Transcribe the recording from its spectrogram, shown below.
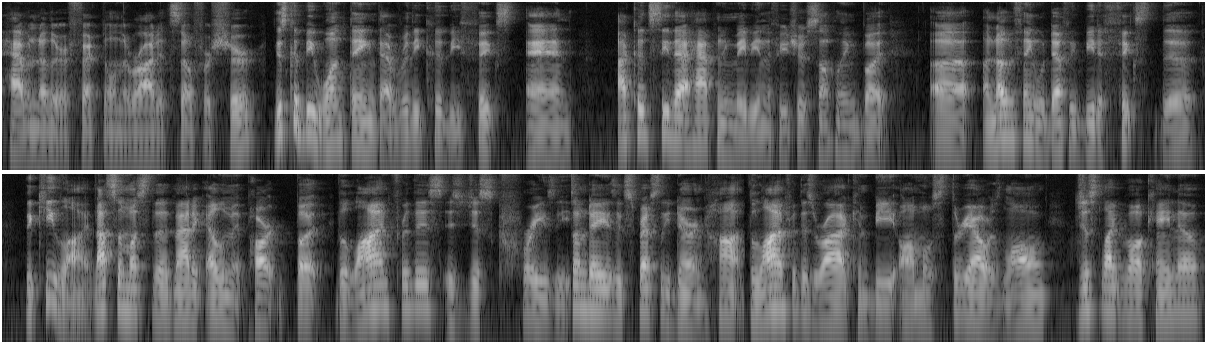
have another effect on the ride itself for sure. This could be one thing that really could be fixed and I could see that happening maybe in the future or something, but uh, another thing would definitely be to fix the the queue line. Not so much the thematic element part, but the line for this is just crazy. Some days, especially during haunt, the line for this ride can be almost three hours long, just like Volcano.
